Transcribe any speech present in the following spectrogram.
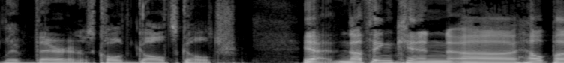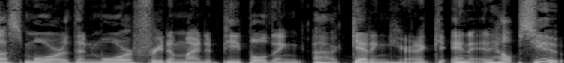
lived there, and it was called Galt's Gulch. Yeah, nothing can uh, help us more than more freedom-minded people than uh, getting here, and it, and it helps you,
